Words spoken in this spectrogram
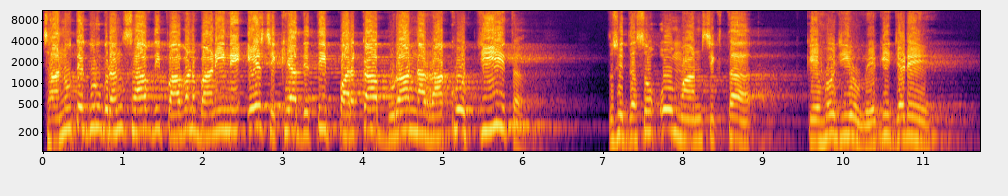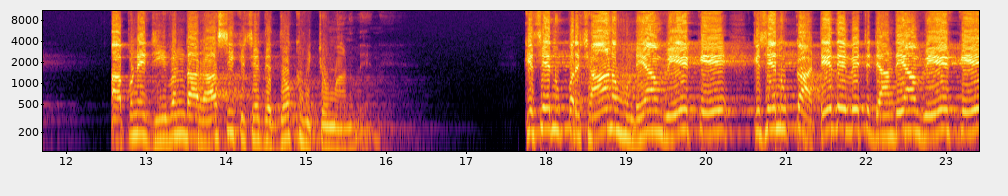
ਸਾਨੂੰ ਤੇ ਗੁਰੂ ਗ੍ਰੰਥ ਸਾਹਿਬ ਦੀ ਪਾਵਨ ਬਾਣੀ ਨੇ ਇਹ ਸਿੱਖਿਆ ਦਿੱਤੀ, ਪਰਕਾ ਬੁਰਾ ਨਾ ਰਾਖੋ ਚੀਤ। ਤੁਸੀਂ ਦੱਸੋ ਉਹ ਮਾਨਸਿਕਤਾ ਕਿਹੋ ਜੀ ਹੋਵੇਗੀ ਜਿਹੜੇ ਆਪਣੇ ਜੀਵਨ ਦਾ ਰਾਸ ਹੀ ਕਿਸੇ ਦੇ ਦੁੱਖ ਵਿੱਚੋਂ ਮਾਣਦੇ ਨੇ? ਕਿਸੇ ਨੂੰ ਪਰੇਸ਼ਾਨ ਹੁੰਦਿਆਂ ਵੇਖ ਕੇ, ਕਿਸੇ ਨੂੰ ਘਾਟੇ ਦੇ ਵਿੱਚ ਜਾਂਦਿਆਂ ਵੇਖ ਕੇ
